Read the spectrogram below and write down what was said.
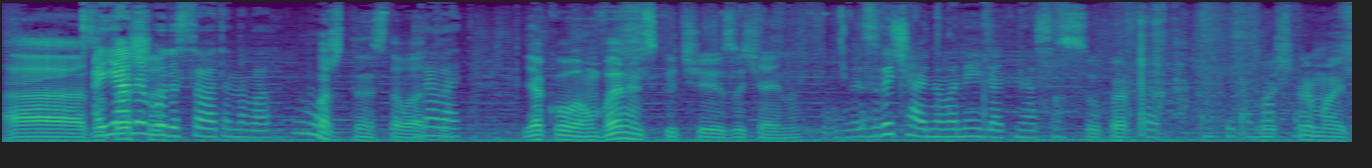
А, за А я те, не що- буду ставати на вагу. Можете не ставати. Давайте. Яку вам веганську чи звичайну? Звичайно, вони їдять м'ясо. Супер. Так, Микита, Ось Маша. тримайте.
